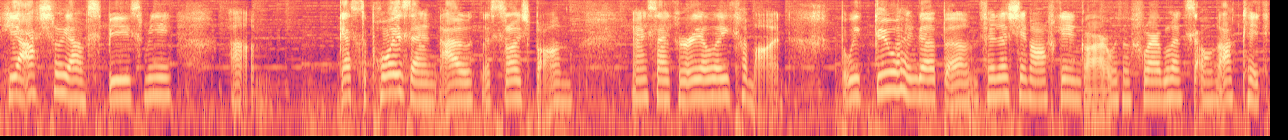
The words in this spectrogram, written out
He actually outspeeds me. Um, gets the poison out of the sludge bomb. And it's like, really? Come on. But we do end up um, finishing off Gengar with a Flare Blitz that will not take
